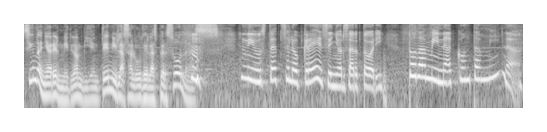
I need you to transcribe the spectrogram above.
sin dañar el medio ambiente ni la salud de las personas. Ni usted se lo cree, señor Sartori. Toda mina contamina.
